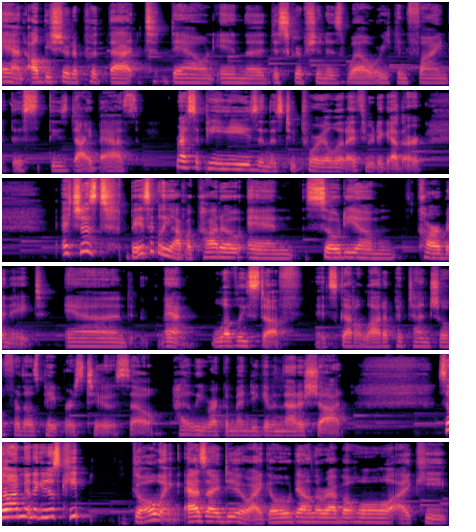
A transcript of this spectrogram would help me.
And I'll be sure to put that down in the description as well, where you can find this these dye bath recipes and this tutorial that I threw together. It's just basically avocado and sodium carbonate. And man, lovely stuff. It's got a lot of potential for those papers too. So, highly recommend you giving that a shot. So, I'm going to just keep going as I do. I go down the rabbit hole. I keep,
